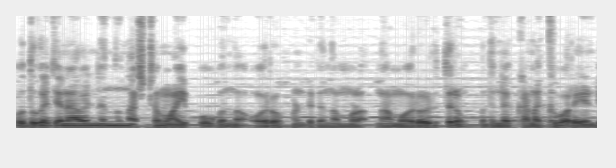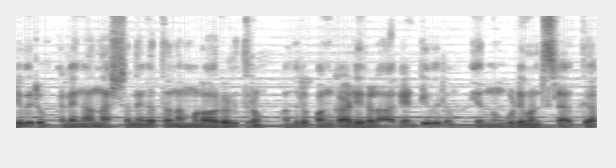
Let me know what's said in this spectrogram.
പൊതുഖജനാവിൽ നിന്ന് നഷ്ടമായി പോകുന്ന ഓരോ ഫണ്ടിനും നമ്മൾ നാം ഓരോരുത്തരും അതിന്റെ കണക്ക് പറയേണ്ടി വരും അല്ലെങ്കിൽ ആ നഷ്ടനികത്ത് നമ്മൾ ഓരോരുത്തരും അതിൽ പങ്കാളികളാകേണ്ടി വരും എന്നും കൂടി മനസ്സിലാക്കുക.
